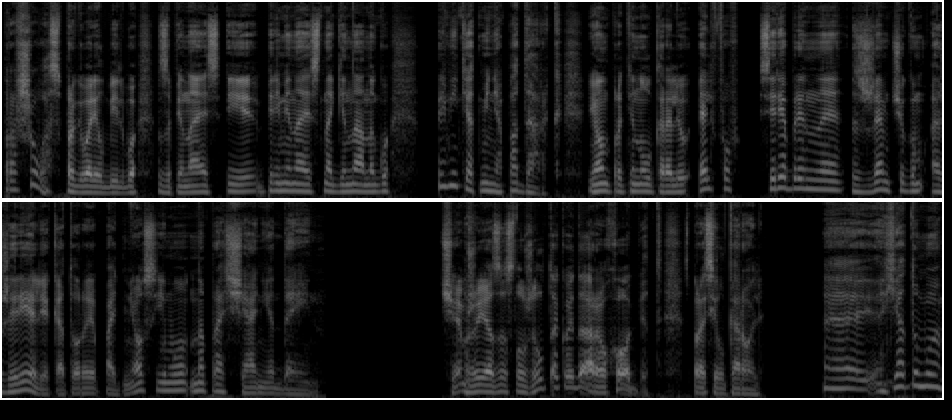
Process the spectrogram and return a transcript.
«Прошу вас», — проговорил Бильбо, запинаясь и переминаясь ноги на ногу, «примите от меня подарок». И он протянул королю эльфов серебряное с жемчугом ожерелье, которое поднес ему на прощание Дейн. «Чем же я заслужил такой дар, о хоббит?» — спросил король. «Э, «Я думаю,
